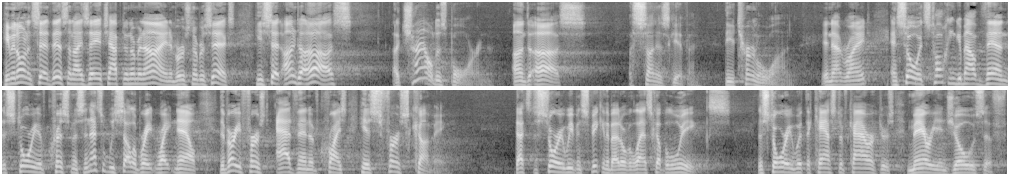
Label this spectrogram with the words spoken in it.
He went on and said this in Isaiah chapter number 9 and verse number 6. He said, Unto us a child is born, unto us a son is given, the eternal one. Isn't that right? And so it's talking about then the story of Christmas, and that's what we celebrate right now the very first advent of Christ, his first coming. That's the story we've been speaking about over the last couple of weeks. The story with the cast of characters Mary and Joseph,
